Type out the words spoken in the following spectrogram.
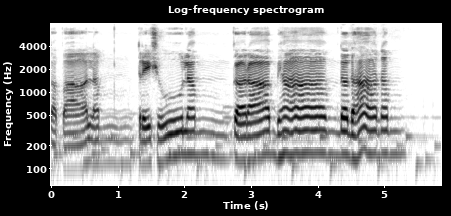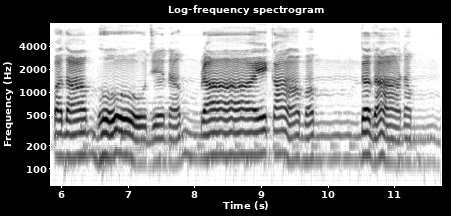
कपालं त्रिशूलं कराभ्यां दधानं पदाम्भोजनं रायकामं ददानम्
